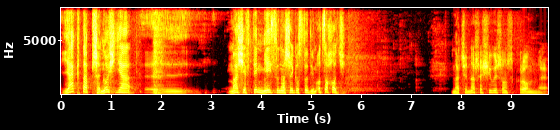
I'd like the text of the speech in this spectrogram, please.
Jak ta przenośnia yy, ma się w tym miejscu naszego studium? O co chodzi? Znaczy, nasze siły są skromne,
